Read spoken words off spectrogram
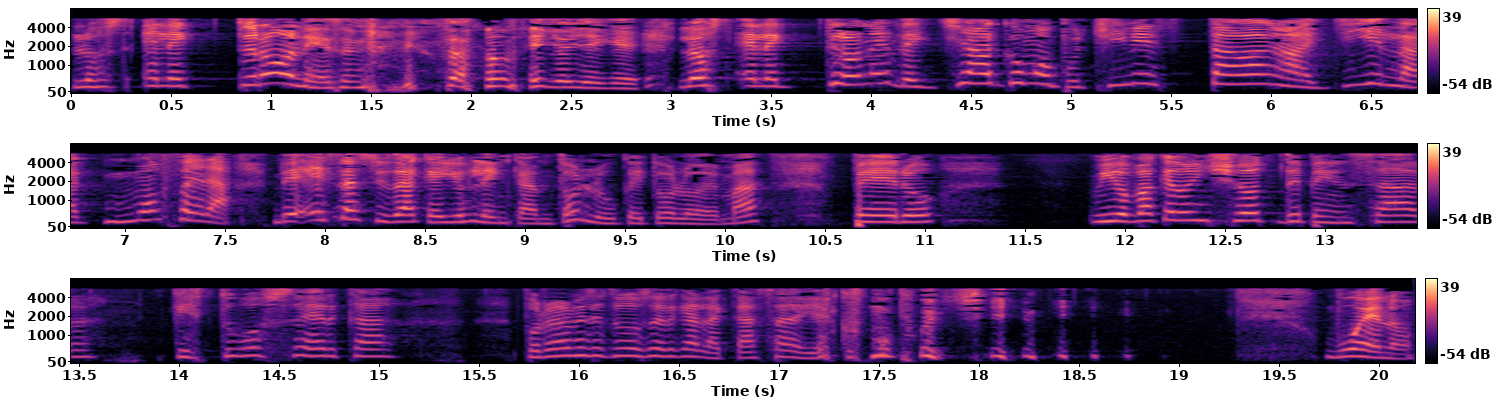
Los electrones, hasta donde yo llegué, los electrones de Giacomo Puccini estaban allí en la atmósfera de esa ciudad que a ellos le encantó, Luca y todo lo demás, pero mi papá quedó en shock de pensar que estuvo cerca, probablemente estuvo cerca de la casa de Giacomo Puccini. Bueno,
